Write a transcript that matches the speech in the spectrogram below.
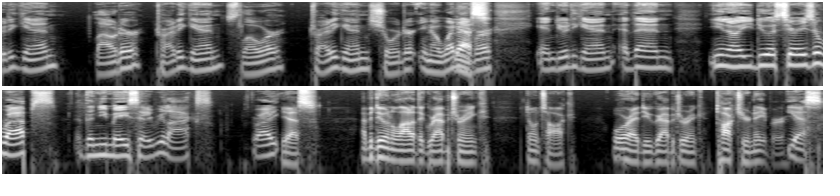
it again, louder. Try it again, slower. Try it again, shorter. You know, whatever, and do it again, and then you know you do a series of reps. And then you may say relax, right? Yes, I've been doing a lot of the grab a drink, don't talk, or I do grab a drink, talk to your neighbor. Yes.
